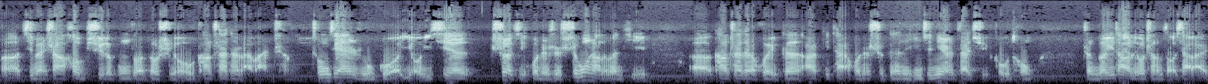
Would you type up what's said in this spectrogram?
呃，基本上后续的工作都是由 contractor 来完成。中间如果有一些设计或者是施工上的问题，呃，contractor 会跟 architect 或者是跟 engineer 再去沟通。整个一套流程走下来，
